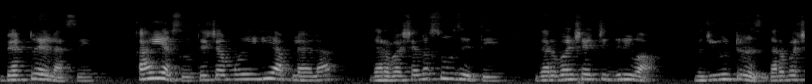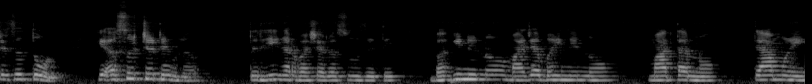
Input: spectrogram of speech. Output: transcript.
बॅक्टेरियल असेल काही असो त्याच्यामुळेही आपल्याला गर्भाशयाला सूज येते. गर्भाशयाची ग्रीवा म्हणजे युटरस गर्भाशयाचं तोंड हे अस्वच्छ ठेवलं तरीही गर्भाशयाला सूज येते. भगिनींनो माझ्या बहिणींनो मातांनो त्यामुळे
